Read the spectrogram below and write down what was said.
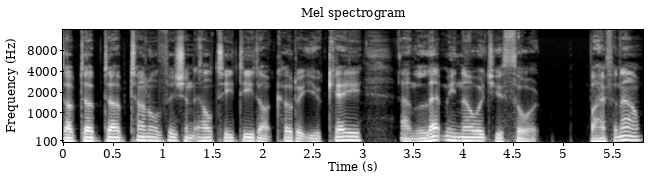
www.tunnelvisionltd.co.uk and let me know what you thought. Bye for now.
